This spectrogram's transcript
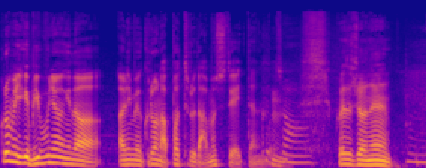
그러면 이게 미분양이나 아니면 그런 아파트로 남을 수도 있다는 거예요. 그렇죠. 그래서 저는 음.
